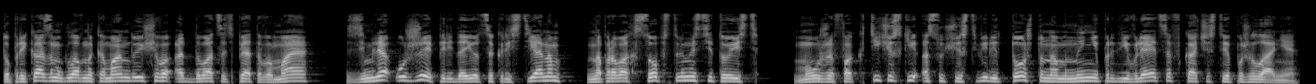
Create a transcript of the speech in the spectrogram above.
то приказом главнокомандующего от 25 мая земля уже передается крестьянам на правах собственности, то есть мы уже фактически осуществили то, что нам ныне предъявляется в качестве пожелания.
